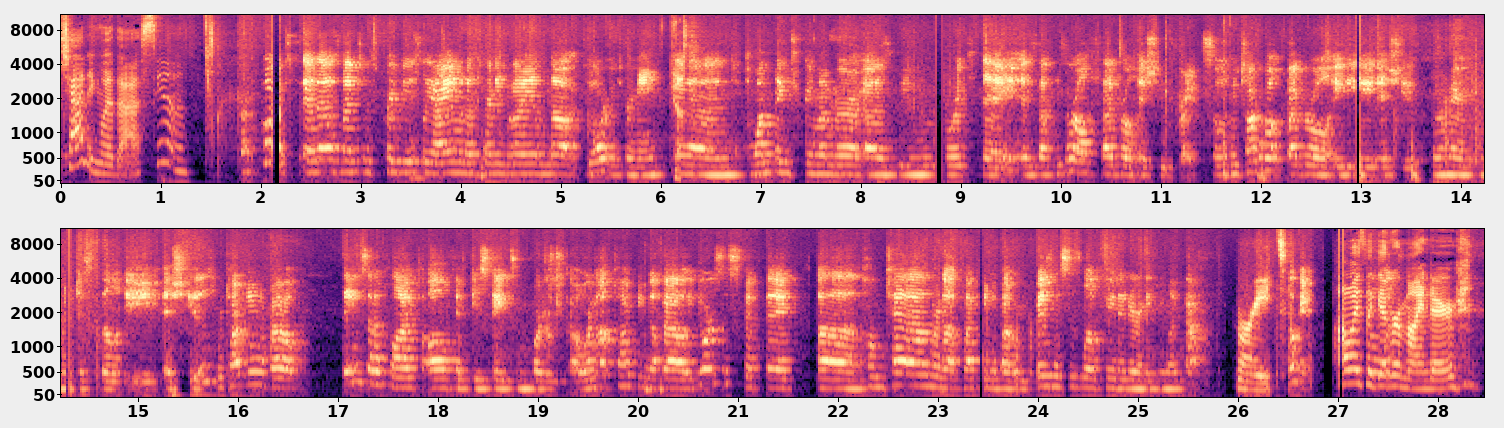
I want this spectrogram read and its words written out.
chatting with us. Yeah. Of course. And as mentioned previously, I am an attorney, but I am not your attorney. Yes. And one thing to remember as we move forward today is that these are all federal issues, right? So when we talk about federal ADA issues or American with Disability issues, we're talking about things that apply to all 50 states in Puerto Rico. We're not talking about your specific um, hometown. We're not talking about where your business is located or anything like that. Great. Okay. Always a good reminder.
